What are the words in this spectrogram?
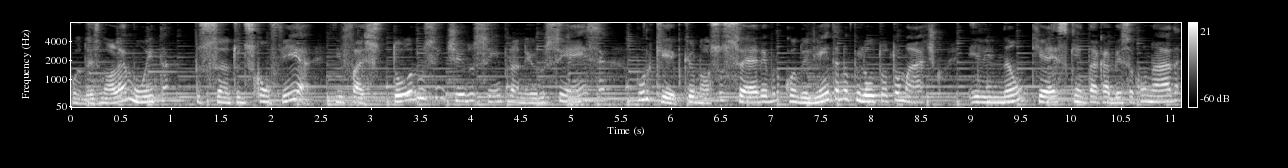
quando a esmola é muita, o santo desconfia e faz todo sentido sim para a neurociência. Por quê? Porque o nosso cérebro, quando ele entra no piloto automático, ele não quer esquentar a cabeça com nada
